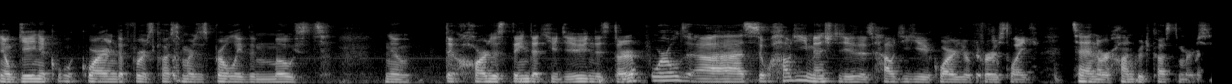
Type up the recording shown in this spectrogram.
you know, getting acquiring the first customers is probably the most, you know, the hardest thing that you do in the startup world. Uh, so how do you manage to do this? How do you acquire your first like 10 or 100 customers?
